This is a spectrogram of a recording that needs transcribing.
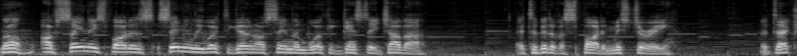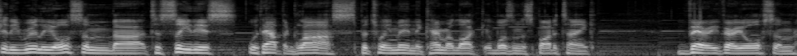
well, I've seen these spiders seemingly work together and I've seen them work against each other. It's a bit of a spider mystery. It's actually really awesome uh, to see this without the glass between me and the camera like it was in the spider tank. Very, very awesome.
